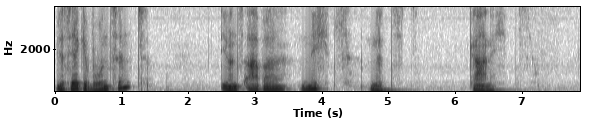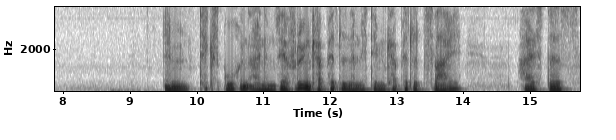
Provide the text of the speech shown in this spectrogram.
wir sehr gewohnt sind, die uns aber nichts nützt, gar nichts. Im Textbuch in einem sehr frühen Kapitel, nämlich dem Kapitel 2, heißt es,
